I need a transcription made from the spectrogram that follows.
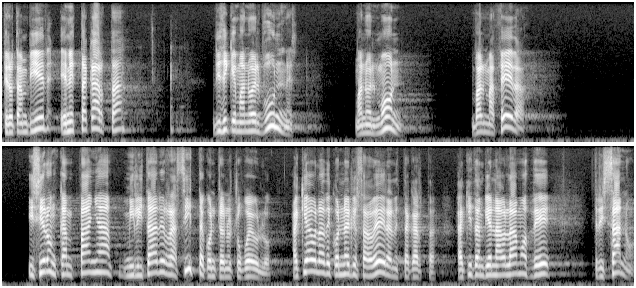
Pero también en esta carta dice que Manuel Bunnes, Manuel Mon, Balmaceda, hicieron campañas militares racistas contra nuestro pueblo. Aquí habla de Cornelio Saavedra en esta carta. Aquí también hablamos de Trizano.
